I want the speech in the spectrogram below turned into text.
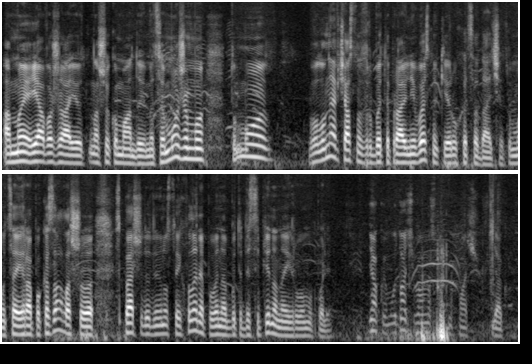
А ми, я вважаю, нашою командою ми це можемо. Тому головне вчасно зробити правильні висновки і рухатися далі. Тому ця ігра показала, що з першої до 90-ї хвилини повинна бути дисципліна на ігровому полі. Дякуємо, удачі вам наступних матчах. Дякую.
